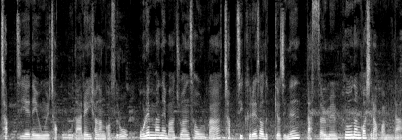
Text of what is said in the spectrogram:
잡지의 내용을 적고 나레이션한 것으로 오랜만에 마주한 서울과 잡지 글에서 느껴지는 낯설음을 표현한 것이라고 합니다.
